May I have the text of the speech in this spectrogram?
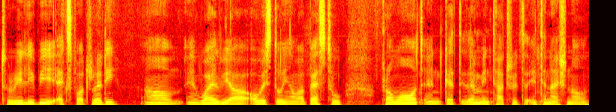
to really be export ready. Um, and while we are always doing our best to promote and get them in touch with the international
